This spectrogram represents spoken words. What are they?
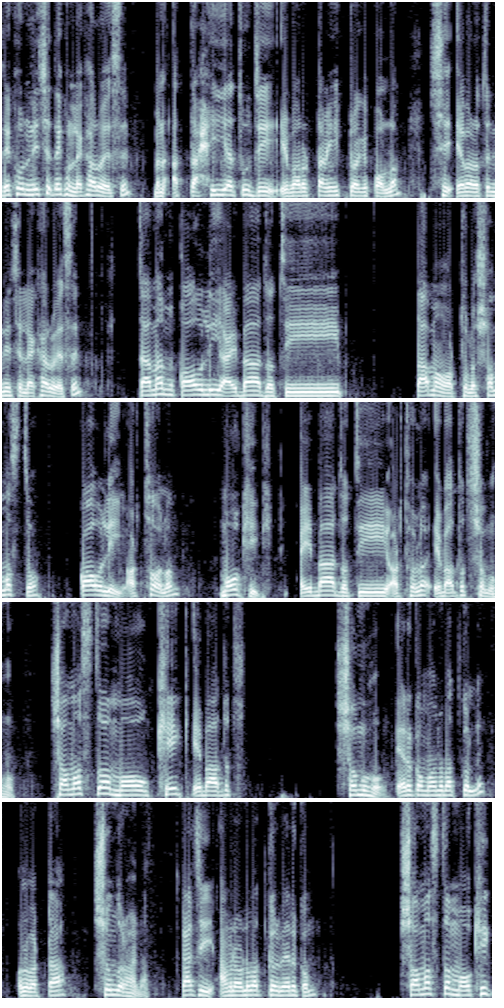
দেখুন, নিচে দেখুন লেখা রয়েছে মানে আত্মাহিয়াতু যে এবারতটা আমি একটু আগে পড়লাম, সেই এবারতের নিচে লেখা রয়েছে, তামাম কওলি আইবাদতি তামাম অর্থ হলো সমস্ত, কওলি অর্থ হলো মৌখিক, ইবাদতি অর্থ হলো এবাদত সমূহ সমস্ত মৌখিক এবাদত সমূহ এরকম অনুবাদ করলে অনুবাদটা সুন্দর হয় না। কাজেই আমরা অনুবাদ করব এরকম, সমস্ত মৌখিক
